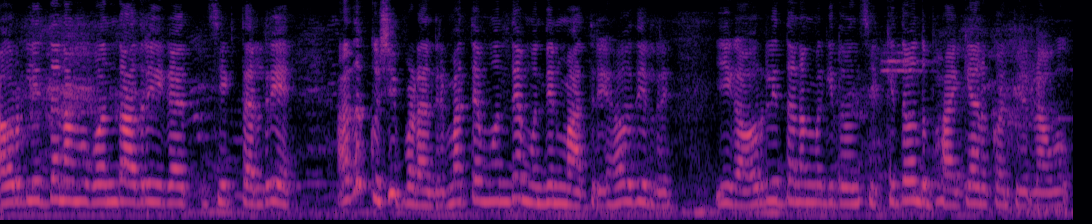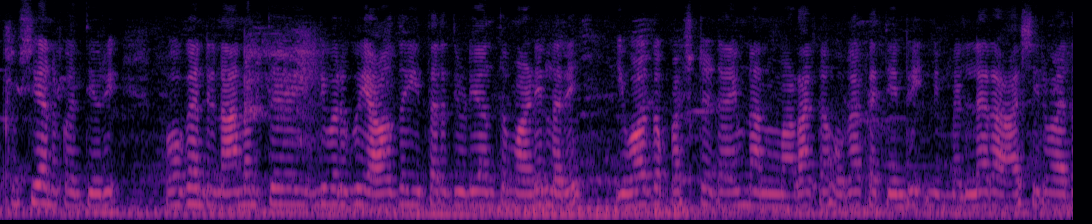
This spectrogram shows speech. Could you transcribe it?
ಅವ್ರಲಿದ್ದ ನಮಗೆ ಒಂದಾದ್ರೂ ಈಗ ಸಿಕ್ತಲ್ರಿ. ಅದಕ್ಕೆ ಖುಷಿ ಪಡನ್ರಿ ಮತ್ತೆ ಮುಂದೆ ಮುಂದಿನ ಮಾತ್ರಿ. ಹೌದಿಲ್ರಿ? ಈಗ ಅವ್ರಲಿದ್ದ ನಮಗೆ ಇದೊಂದು ಸಿಕ್ಕಿದ್ದ ಒಂದು ಭಾಗ್ಯ ಅನ್ಕೊಂತೀವಿ ನಾವು. ಖುಷಿ ಅನ್ಕೊಂತೀವಿ ರೀ ಹೋಗನ್ರಿ ನಾನಂತೂ ಇಲ್ಲಿವರೆಗೂ ಯಾವುದೋ ಈ ಥರ ದುಡಿಯೋ ಅಂತೂ ಮಾಡಿಲ್ಲ ರೀ. ಇವಾಗ ಫಸ್ಟ್ ಟೈಮ್ ನಾನು ಮಾಡಾಕ ಹೋಗಾಕತ್ತೀನಿ ರೀ. ನಿಮ್ಮೆಲ್ಲರ ಆಶೀರ್ವಾದ,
